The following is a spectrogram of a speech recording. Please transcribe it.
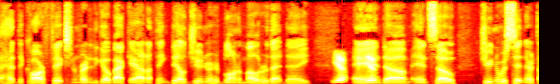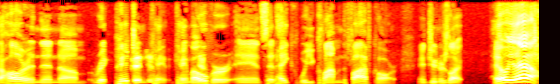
had the car fixed and ready to go back out. I think Dale Jr. had blown a motor that day, Yep. and yep. um, and so Junior was sitting there at the holler, and then um, Rick Pigeon, Pigeon. came, came Yep. over and said, "Hey, will you climb in the five car?" And Junior's like. Hell yeah!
